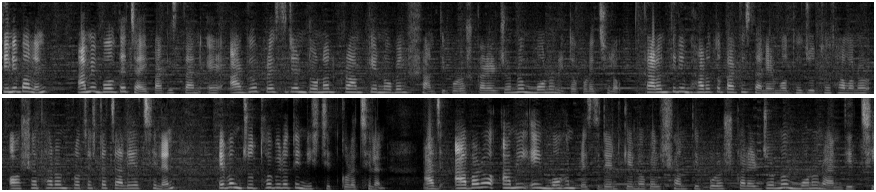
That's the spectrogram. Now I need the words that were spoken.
তিনি বলেন, আমি বলতে চাই, পাকিস্তান এর আগেও প্রেসিডেন্ট ডোনাল্ড ট্রাম্পকে নোবেল শান্তি পুরস্কারের জন্য মনোনীত করেছিল। কারণ তিনি ভারত ও পাকিস্তানের মধ্যে যুদ্ধ থামানোর অসাধারণ প্রচেষ্টা চালিয়েছিলেন এবং যুদ্ধবিরতি নিশ্চিত করেছিলেন। আজ আবারও আমি এই মহান প্রেসিডেন্টকে নোবেল শান্তি পুরস্কারের জন্য মনোনয়ন দিচ্ছি।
